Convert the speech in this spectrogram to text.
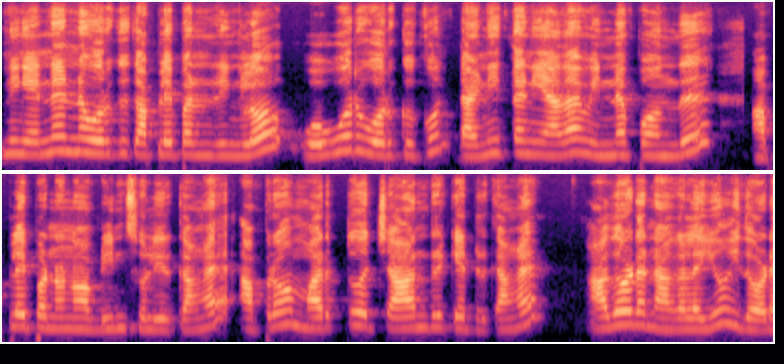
நீங்கள் என்னென்ன ஒர்க்குக்கு அப்ளை பண்ணுறீங்களோ ஒவ்வொரு ஒர்க்குக்கும் தனித்தனியாக தான் விண்ணப்பம் வந்து அப்ளை பண்ணணும் அப்படின்னு சொல்லியிருக்காங்க. அப்புறம் மருத்துவ சான்று கேட்டிருக்காங்க. அதோட நகலையும் இதோட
